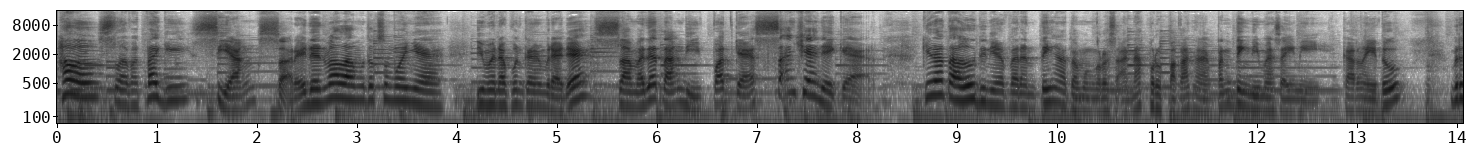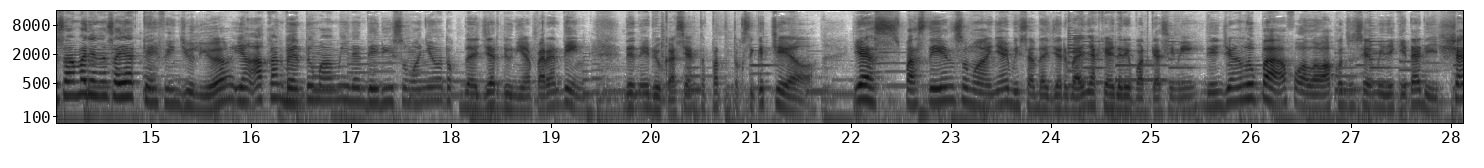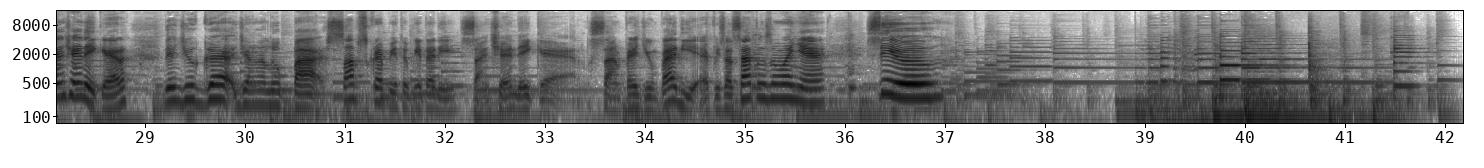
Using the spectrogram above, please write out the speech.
Halo, selamat pagi, siang, sore, dan malam untuk semuanya. Di mana pun kalian berada, selamat datang di podcast Sunshine Daycare. Kita tahu dunia parenting atau mengurus anak merupakan hal yang penting di masa ini. Karena itu, bersama dengan saya Kevin Julio yang akan bantu mami dan daddy semuanya untuk belajar dunia parenting Dan edukasi yang tepat untuk si kecil Yes, pastiin semuanya bisa belajar banyak ya dari podcast ini. Dan jangan lupa follow akun sosial media kita di Sunshine Daycare. Dan juga jangan lupa subscribe YouTube kita di Sunshine Daycare. Sampai jumpa di episode 1 semuanya. See you!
